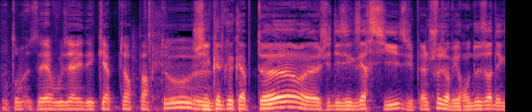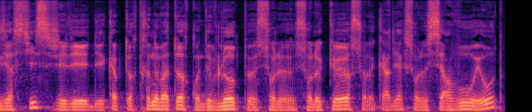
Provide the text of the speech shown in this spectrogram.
C'est-à-dire vous avez des capteurs partout euh J'ai quelques capteurs, euh, j'ai des exercices, j'ai plein de choses, j'ai environ deux heures d'exercice. J'ai des, des, capteurs très novateurs qu'on développe euh, sur le sur le cœur, sur le cardiaque, sur le cerveau et autres.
